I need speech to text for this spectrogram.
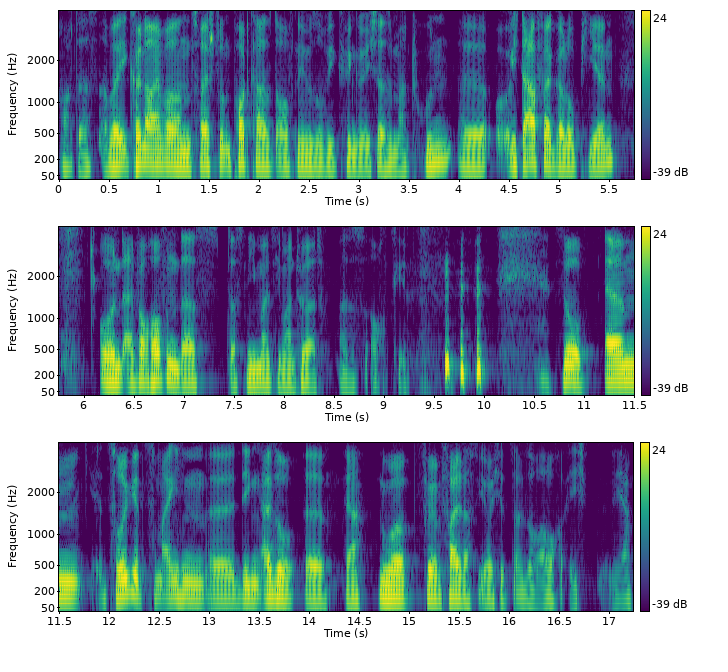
auch das. Aber ihr könnt auch einfach einen zwei Stunden Podcast aufnehmen, so wie Quingo ich das immer tun. Äh, euch da vergaloppieren und einfach hoffen, dass das niemals jemand hört. Also ist auch okay. so, ähm, zurück jetzt zum eigentlichen äh, Ding. Also, äh, ja, nur für den Fall, dass ihr euch jetzt also auch, ich, ja.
